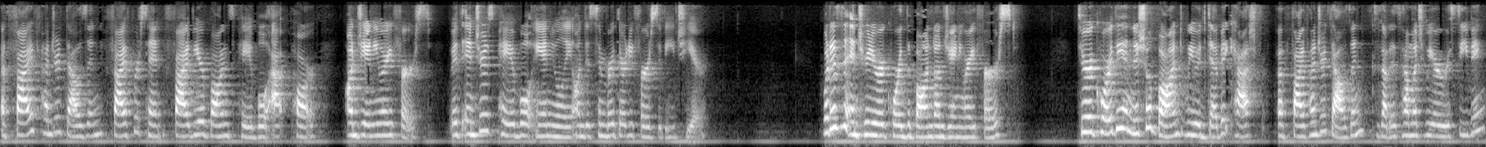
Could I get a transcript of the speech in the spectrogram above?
a 500,000 5% five-year bonds payable at par on January 1st with interest payable annually on December 31st of each year. What is the entry to record the bond on January 1st? To record the initial bond, we would debit cash of 500,000 because that is how much we are receiving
